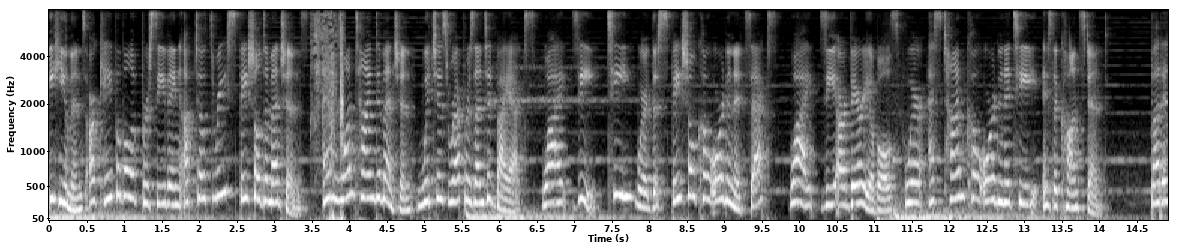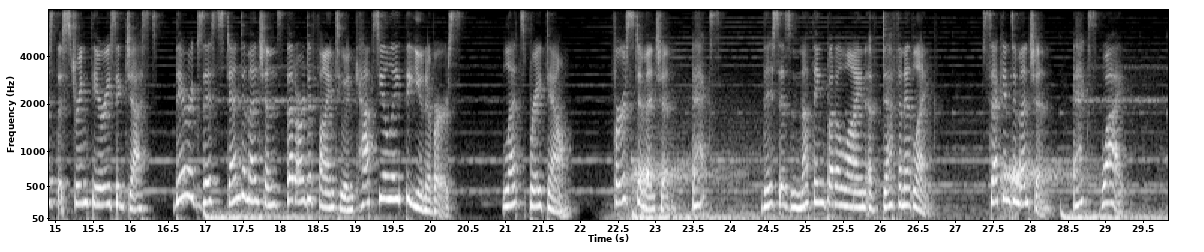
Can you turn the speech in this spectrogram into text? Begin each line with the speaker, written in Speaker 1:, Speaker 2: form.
Speaker 1: We humans are capable of perceiving up to three spatial dimensions and one time dimension, which is represented by x, y, z, t, where the spatial coordinates x, y, z are variables, where whereas time coordinate t is a constant. But as the string theory suggests, there exists 10 dimensions that are defined to encapsulate the universe. Let's break down. First dimension, x. This is nothing but a line of definite length. Second dimension, x, y.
